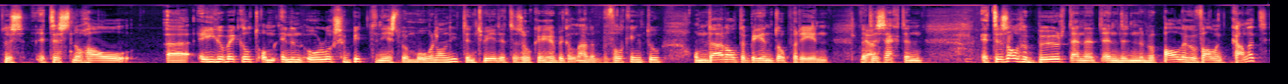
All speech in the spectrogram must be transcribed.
Dus het is nogal uh, ingewikkeld om in een oorlogsgebied, ten eerste we mogen al niet, ten tweede het is ook ingewikkeld naar de bevolking toe, om daar al te beginnen te opereren. Het is echt een, het is al gebeurd en, het, en in bepaalde gevallen kan het,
